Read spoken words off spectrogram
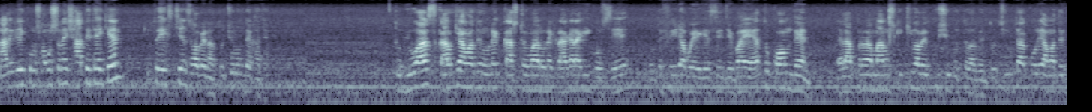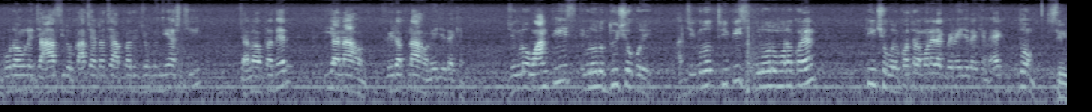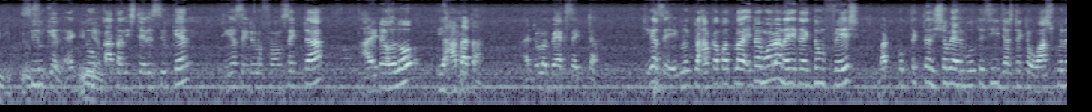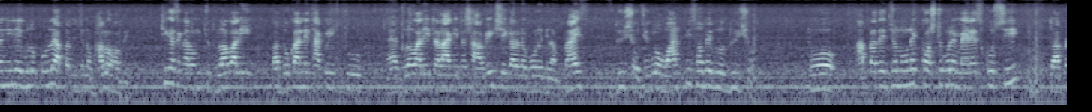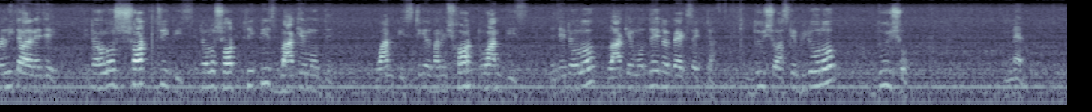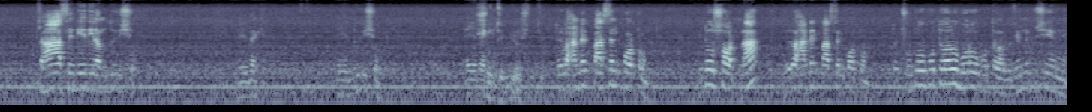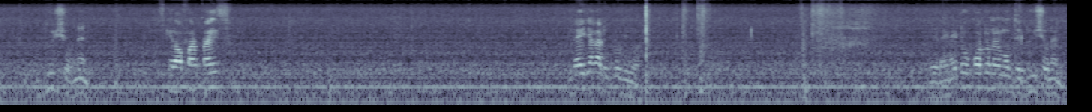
না নিলে কোনো সমস্যা নেই, সাথে থাকেন। কিন্তু এক্সচেঞ্জ হবে না তো চলুন দেখা যাক। তো ভিউয়ার্স কালকে আমাদের অনেক কাস্টমার অনেক রাগারাগি করছে বলতে ফিড আপ হয়ে গেছে যে ভাই এত কম দেন তাহলে আপনারা মানুষকে কীভাবে খুশি করতে পারবেন? তো চিন্তা করে আমাদের গোডাউনে যা ছিল কাঁচা টাচা আপনাদের জন্য নিয়ে আসছি যেন আপনাদের ইয়া না হন ফিড আপ না হন। এই যে দেখেন যেগুলো ওয়ান পিস এগুলো হলো দুইশো করে আর যেগুলো থ্রি পিস ওগুলো হলো মনে করেন তিনশো করে। কথাটা মনে রাখবেন এই যে দেখেন একদম সিল্কের একদম. কাতানি স্টাইলের সিল্কের ঠিক আছে? এটা হলো ফ্রন্ট সাইডটা আর এটা হলো এই হাতাটা, আর এটা হলো ব্যাক সাইডটা ঠিক আছে? এগুলো একটু হালকা পাতলা, এটা ময়লা নাই এটা একদম ফ্রেশ বাট প্রত্যেকটা হিসাবে আমি বলতেছি জাস্ট একটা ওয়াশ করে নিলে এগুলো পরলে আপনাদের জন্য ভালো হবে। ঠিক আছে? কারণ একটু ধুলাবালি বা দোকানে থাকলে একটু ধুলাবালিটা লাগে, এটা স্বাভাবিক, সেই কারণে বলে দিলাম। প্রাইস দুইশো, যেগুলো ওয়ান পিস হবে এগুলো দুইশো। তো আপনাদের জন্য অনেক কষ্ট করে ম্যানেজ করছি। তো আপনারা নিতে পারেন এই যে এটা হলো শর্ট থ্রি পিস এটা হলো শর্ট থ্রি পিস ব্ল্যাকের মধ্যে। ওয়ান পিস ঠিক আছে? মানে শর্ট ওয়ান পিস এই যে এটা হলো ব্ল্যাকের মধ্যে এটার ব্যাক সাইডটা দুইশো আজকের ভিডিও হলো দুইশো। নেন। যা আছে দিয়ে দিলাম দুইশো। এই দেখেন। এই দুইশো। এটা হলো হান্ড্রেড পার্সেন্ট কটন এটাও শর্ট না এটা হান্ড্রেড পার্সেন্ট কটন তো ছোটও করতে পারব বড়ও পড়তে পারব যেমনি খুশি এমনি। দুইশো নেন। আজকের অফার প্রাইস এটা এই জায়গা ঢুকলো দেখেন এটাও কটনের মধ্যে দুইশো নেন।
